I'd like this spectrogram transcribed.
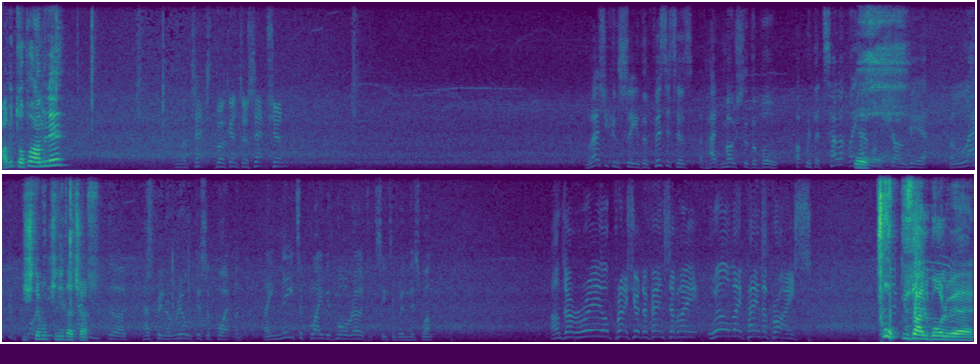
Abi topa hamle. Of Oh. İşte bu kilit açar. Çok güzel gol be.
